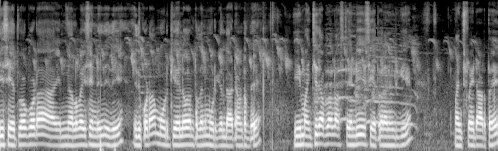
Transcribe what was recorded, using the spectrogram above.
ఈ సేతువ కూడా ఎనిమిది నెలల వయసు అండి ఇది. ఇది కూడా మూడు కేలు ఉంటుందండి మూడు కేలు దాటే ఉంటుంది. ఈ మంచి దెబ్బలు వస్తాయండి ఈ సేతువలన్నింటికి. మంచి ఫైట్ ఆడతాయి.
